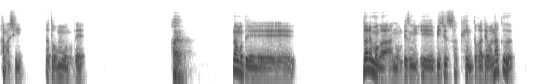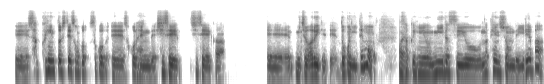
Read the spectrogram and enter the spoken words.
話だと思うので。はい。なので、誰もがあの別に、えー、美術作品とかではなく、えー、作品としてそこそこ,、えー、そこの辺で姿勢姿勢から、えー、道を歩いててどこにいても作品を見出すようなテンションでいれば、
